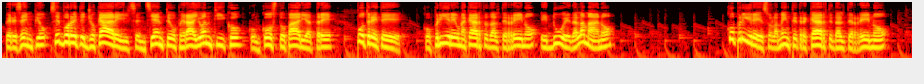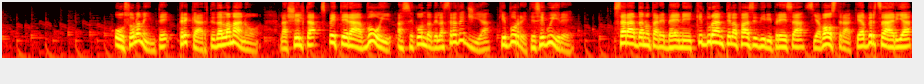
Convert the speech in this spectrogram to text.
Per esempio, se vorrete giocare il senziente operaio antico, con costo pari a 3, potrete coprire una carta dal terreno e due dalla mano, coprire solamente tre carte dal terreno o solamente tre carte dalla mano. La scelta spetterà a voi a seconda della strategia che vorrete seguire. Sarà da notare bene che durante la fase di ripresa, sia vostra che avversaria,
